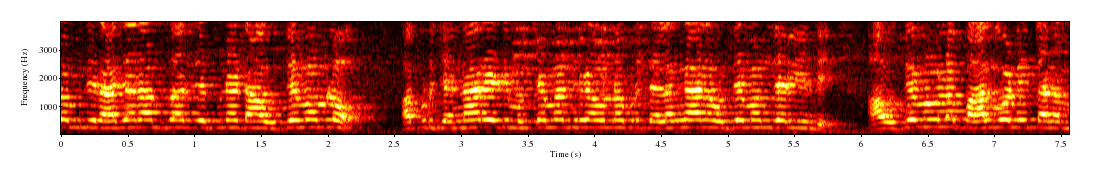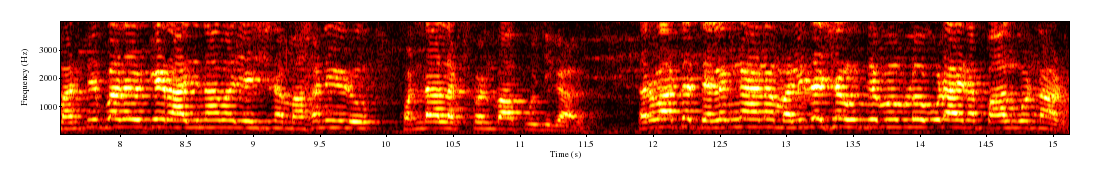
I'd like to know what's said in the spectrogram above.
తొమ్మిది రాజారాం సార్ చెప్పినట్టు ఆ ఉద్యమంలో అప్పుడు చెన్నారెడ్డి ముఖ్యమంత్రిగా ఉన్నప్పుడు తెలంగాణ ఉద్యమం జరిగింది. ఆ ఉద్యమంలో పాల్గొని తన మంత్రి పదవికే రాజీనామా చేసిన మహనీయుడు కొండా లక్ష్మణ్ బాపూజీ గారు. తర్వాత తెలంగాణ మలిదశ ఉద్యమంలో కూడా ఆయన పాల్గొన్నాడు.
